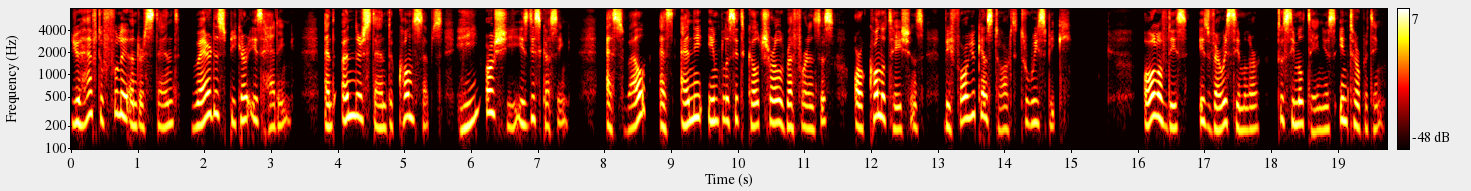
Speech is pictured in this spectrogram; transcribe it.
You have to fully understand where the speaker is heading and understand the concepts he or she is discussing, as well as any implicit cultural references or connotations before you can start to respeak. All of this is very similar to simultaneous interpreting.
